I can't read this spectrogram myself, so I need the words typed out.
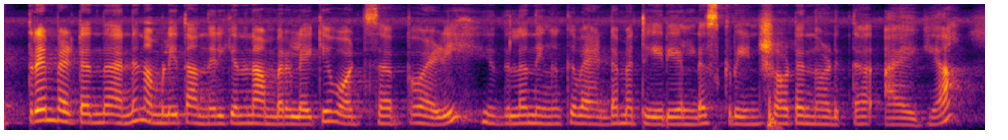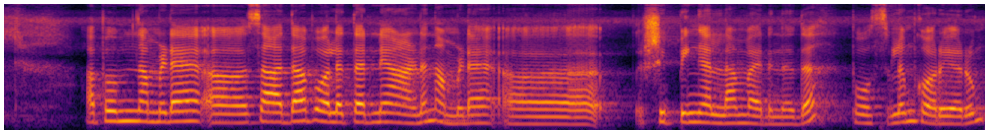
എത്രയും പെട്ടെന്ന് തന്നെ നമ്മൾ ഈ തന്നിരിക്കുന്ന നമ്പറിലേക്ക് വാട്സാപ്പ് വഴി ഇതിൽ നിങ്ങൾക്ക് വേണ്ട മെറ്റീരിയലിന്റെ സ്ക്രീൻഷോട്ട് എന്നെടുത്ത് അയയ്ക്കുക. അപ്പം നമ്മുടെ സാധാ പോലെ തന്നെയാണ് നമ്മുടെ ഷിപ്പിംഗ് എല്ലാം വരുന്നത്. പോസ്റ്റലും കൊറിയറും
